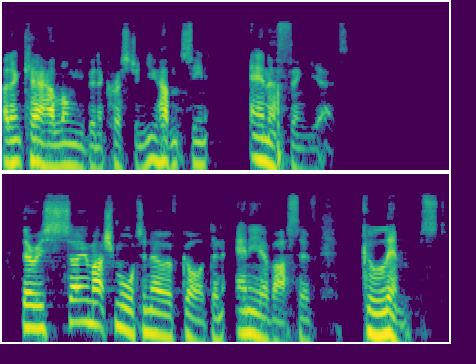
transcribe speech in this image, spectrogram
I don't care how long you've been a Christian, you haven't seen anything yet. There is so much more to know of God than any of us have glimpsed.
